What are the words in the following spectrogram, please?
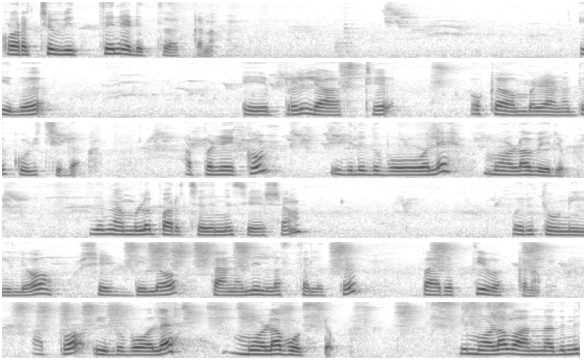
കുറച്ച് വിത്തിനെടുത്ത് വെക്കണം. ഇത് ഏപ്രിൽ ലാസ്റ്റ് ഒക്കെ ആകുമ്പോഴാണ് ഇത് കുഴിച്ചിടുക. അപ്പോഴേക്കും ഇതിലിതുപോലെ മുള വരും. ഇത് നമ്മൾ പറിച്ചതിന് ശേഷം ഒരു തുണിയിലോ ഷെഡിലോ തണലുള്ള സ്ഥലത്ത് പരത്തി വെക്കണം. അപ്പോൾ ഇതുപോലെ മുള പൊട്ടും. ഈ മുള വന്നതിന്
